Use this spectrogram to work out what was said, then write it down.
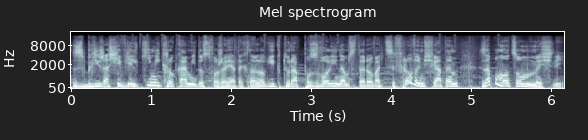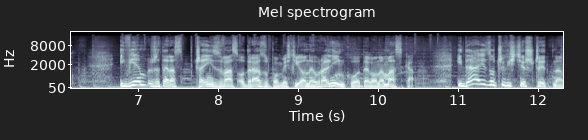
zbliża się wielkimi krokami do stworzenia technologii, która pozwoli nam sterować cyfrowym światem za pomocą myśli. I wiem, że teraz część z Was od razu pomyśli o Neuralinku od Elona Muska. Idea jest oczywiście szczytna.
